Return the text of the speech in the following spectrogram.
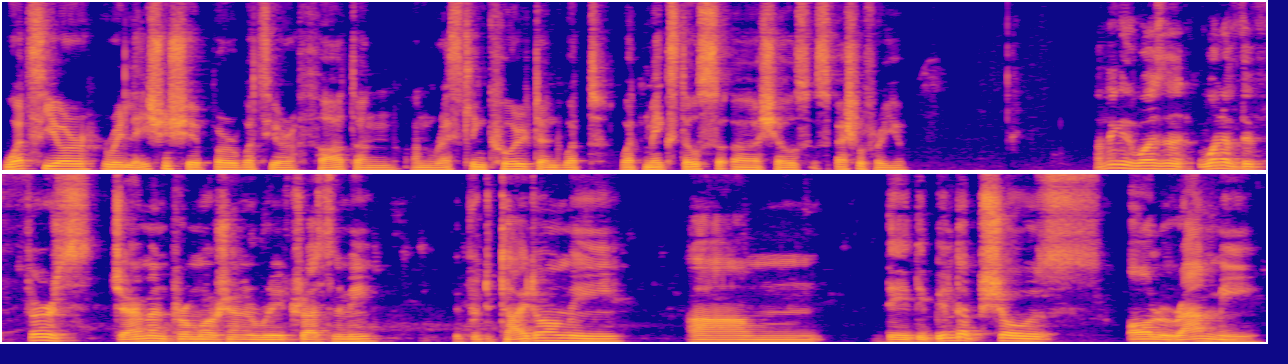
what's your relationship or what's your thought on on Wrestling Cult and what what makes those uh, shows special for you? I think it was one of the first German promotion that really trusted me. They put the title on me. Um, the the build up shows all around me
